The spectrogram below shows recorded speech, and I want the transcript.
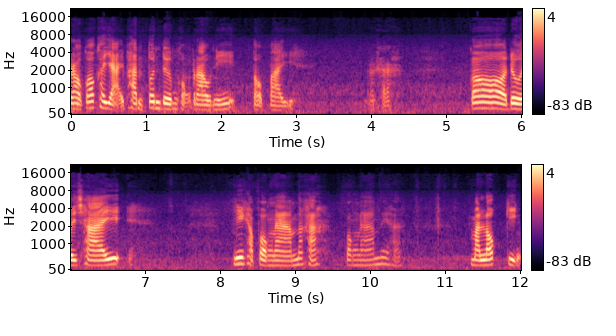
เราก็ขยายพันธุ์ต้นเดิมของเรานี้ต่อไปนะคะ ก็โดยใช้ นี่ค่ะฟองน้ำนะคะ ฟองน้ำเนี่ยค่ะ มาล็อกกิ่ง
